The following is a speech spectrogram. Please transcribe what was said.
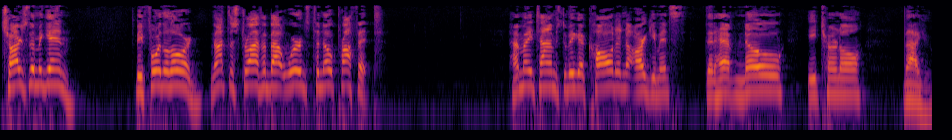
Charge them again before the Lord, not to strive about words to no profit. How many times do we get called into arguments that have no eternal value?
